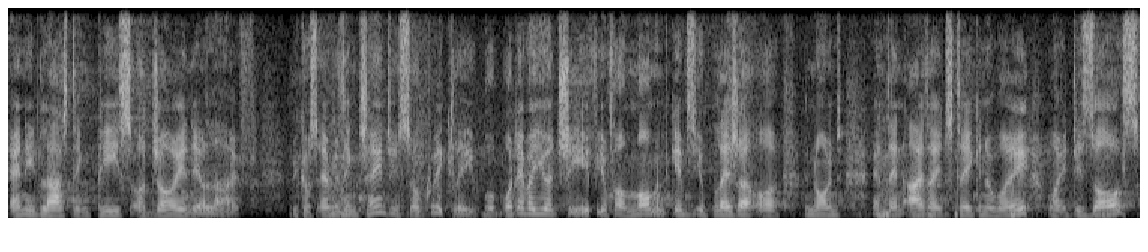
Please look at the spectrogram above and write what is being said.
any lasting peace or joy in your life because everything changes so quickly. Whatever you achieve, you for a moment gives you pleasure or annoyance, and then either it's taken away, or it dissolves,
